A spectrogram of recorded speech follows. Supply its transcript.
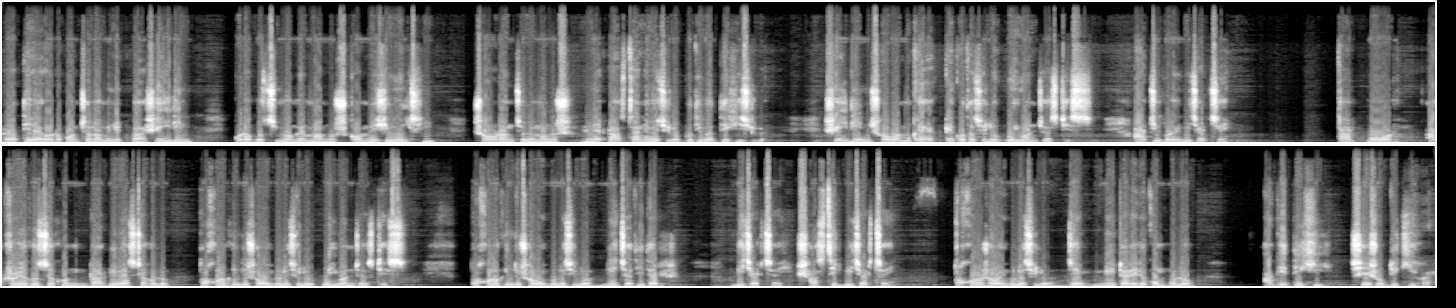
রাত্রির এগারোটা পঞ্চান্ন মিনিট বা সেই দিন গোটা পশ্চিমবঙ্গের মানুষ, কম বেশি বলছি, শহরাঞ্চলে মানুষ রাস্তায় নেমেছিল, প্রতিবাদ দেখিয়েছিল। সেই দিন সবার মুখে একটাই কথা ছিল উই ওয়ান্ট জাস্টিস আর্যিকরের বিচার চাই। তারপর আঠেরোই আগস্ট যখন ডার্বি ম্যাচটা হলো, তখনও কিন্তু সবাই বলেছিল উই ওয়ান্ট জাস্টিস তখনও কিন্তু সবাই বলেছিল, নির্যাতিতার বিচার চাই, শাস্তির বিচার চাই। তখনও সবাই বলেছিল যে, মেয়েটার এরকম হলো, আগে দেখি, শেষ অবধি কি হয়?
